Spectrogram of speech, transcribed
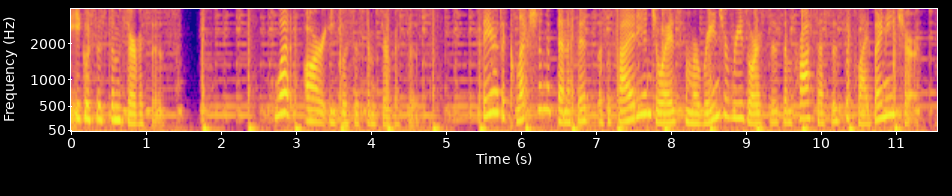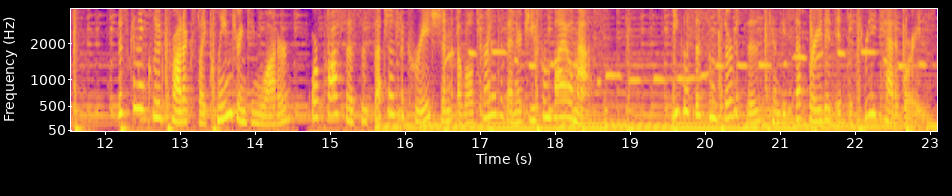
ecosystem services. What are ecosystem services? They are the collection of benefits a society enjoys from a range of resources and processes supplied by nature. This can include products like clean drinking water or processes such as the creation of alternative energy from biomass. Ecosystem services can be separated into three categories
